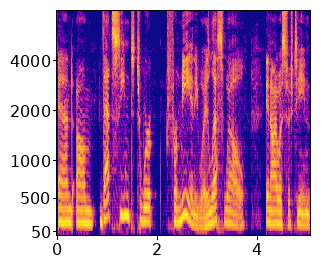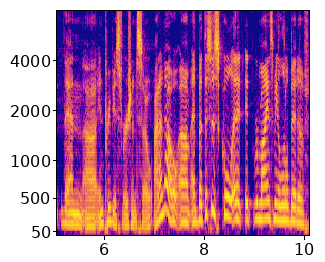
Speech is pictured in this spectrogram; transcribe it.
And um, that seemed to work for me anyway, less well in iOS 15 than uh, in previous versions. So I don't know, um, but this is cool, and it, it reminds me a little bit of,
